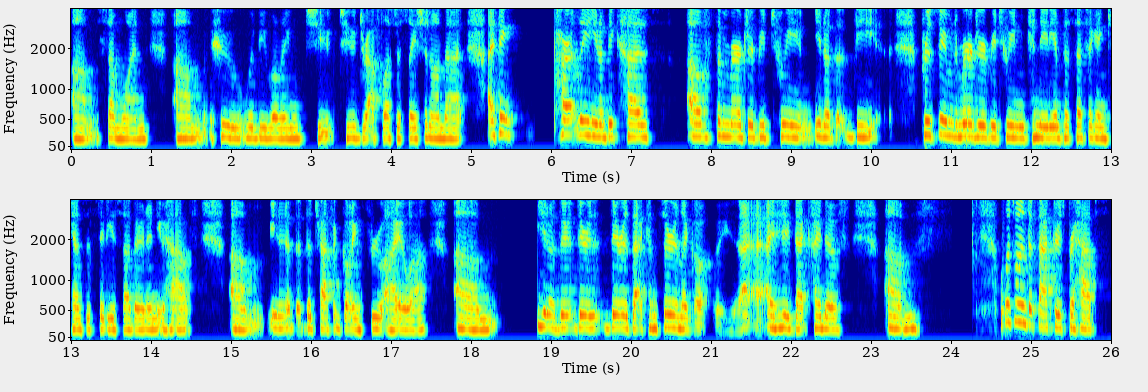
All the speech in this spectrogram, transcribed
um, someone um, who would be willing to to draft legislation on that. I think partly, you know, because of the merger between, you know, the, the presumed merger between Canadian Pacific and Kansas City Southern, and you have, um, you know, the, the, traffic going through Iowa. Um, you know, there there there is that concern. Like, uh, I, I, think that kind of um, was one of the factors perhaps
